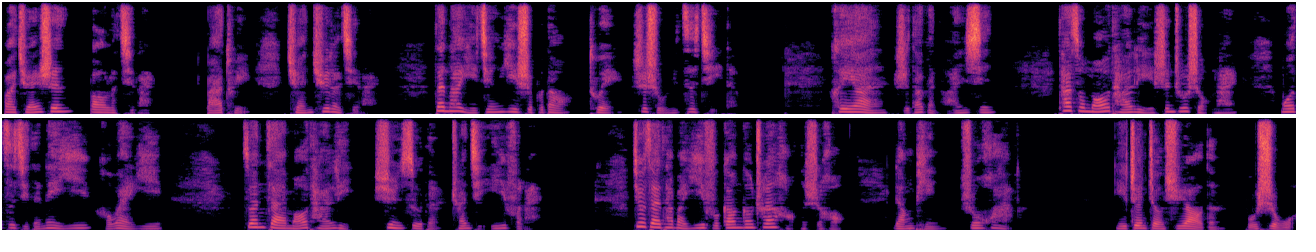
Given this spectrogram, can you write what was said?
把全身包了起来。把腿蜷曲了起来，但他已经意识不到腿是属于自己的。黑暗使他感到安心。他从毛毯里伸出手来，摸自己的内衣和外衣，钻在毛毯里，迅速地穿起衣服来。就在他把衣服刚刚穿好的时候，梁平说话了：“你真正需要的不是我。”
